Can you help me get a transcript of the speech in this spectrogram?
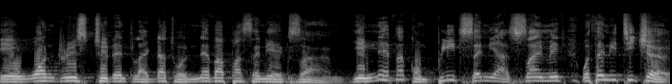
A wandering student like that will never pass any exam. He never completes any assignment with any teacher.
